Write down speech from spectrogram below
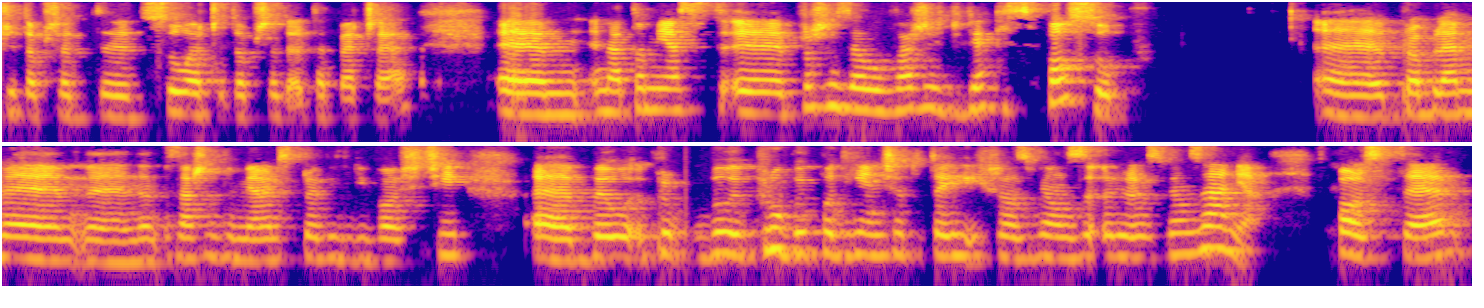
czy to przed CUE, czy to przed ETPC. Natomiast e, proszę zauważyć, w jaki sposób problemy e, z naszym wymiarem sprawiedliwości, e, były, były próby podjęcia tutaj ich rozwiązania. W Polsce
